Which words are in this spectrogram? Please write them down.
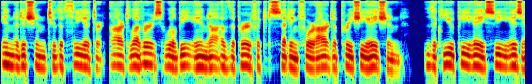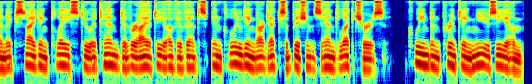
In addition to the theater, art lovers will be in awe of the perfect setting for art appreciation. The QPAC is an exciting place to attend a variety of events, including art exhibitions and lectures. Queanbeyan Printing Museum.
